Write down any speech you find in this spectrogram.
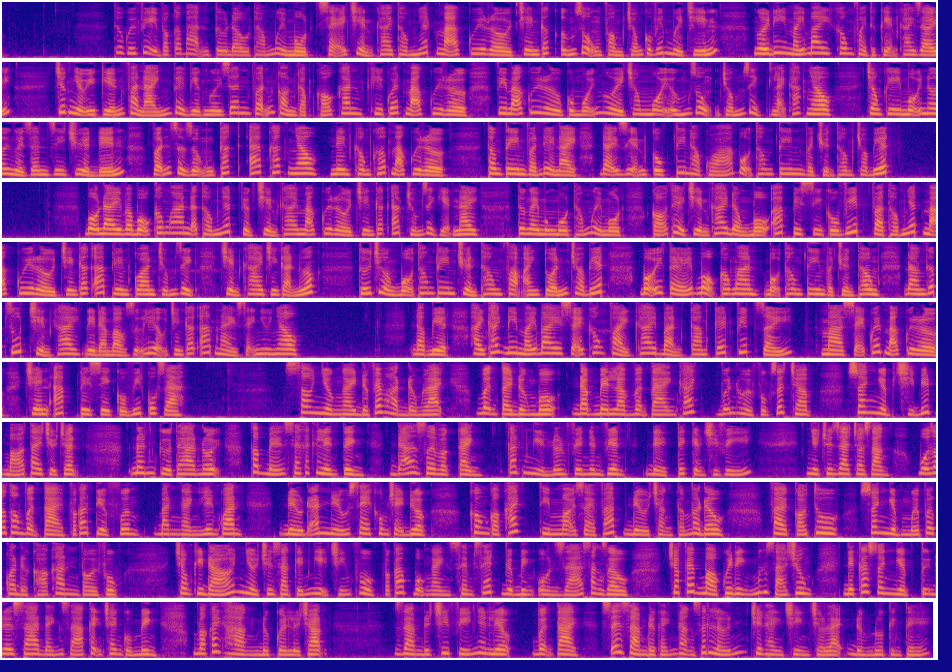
Thưa quý vị và các bạn, từ đầu tháng 11 sẽ triển khai thống nhất mã QR trên các ứng dụng phòng chống COVID-19. Người đi máy bay không phải thực hiện khai giấy. Trước nhiều ý kiến phản ánh về việc người dân vẫn còn gặp khó khăn khi quét mã QR vì mã QR của mỗi người trong mỗi ứng dụng chống dịch lại khác nhau, trong khi mỗi nơi người dân di chuyển đến vẫn sử dụng các app khác nhau nên không khớp mã QR. Thông tin vấn đề này, đại diện Cục Tin học hóa Bộ Thông tin và Truyền thông cho biết. Bộ này và Bộ Công an đã thống nhất việc triển khai mã QR trên các app chống dịch hiện nay. Từ ngày 1 tháng 11, có thể triển khai đồng bộ app PC COVID và thống nhất mã QR trên các app liên quan chống dịch triển khai trên cả nước. Thứ trưởng Bộ Thông tin Truyền thông Phạm Anh Tuấn cho biết, Bộ Y tế, Bộ Công an, Bộ Thông tin và Truyền thông đang gấp rút triển khai để đảm bảo dữ liệu trên các app này sẽ như nhau. Đặc biệt, hành khách đi máy bay sẽ không phải khai bản cam kết viết giấy mà sẽ quét mã QR trên app PC COVID quốc gia. Sau nhiều ngày được phép hoạt động lại, vận tải đường bộ, đặc biệt là vận tải hành khách vẫn hồi phục rất chậm, doanh nghiệp chỉ biết bó tay chịu trận. Đơn cử tại Hà Nội, các bến xe khách liên tỉnh đã rơi vào cảnh cắt nghỉ luân phiên nhân viên để tiết kiệm chi phí. Nhiều chuyên gia cho rằng Bộ Giao thông Vận tải và các địa phương, ban ngành liên quan đều đã nếu xe không chạy được, không có khách thì mọi giải pháp đều chẳng thấm vào đâu. Phải có thu, doanh nghiệp mới vượt qua được khó khăn và hồi phục. Trong khi đó, nhiều chuyên gia kiến nghị chính phủ và các bộ ngành xem xét việc bình ổn giá xăng dầu, cho phép bỏ quy định mức giá chung để các doanh nghiệp tự đưa ra đánh giá cạnh tranh của mình và khách hàng được quyền lựa chọn. Giảm được chi phí nhiên liệu, vận tải sẽ giảm được gánh nặng rất lớn trên hành trình trở lại đường đua kinh tế.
